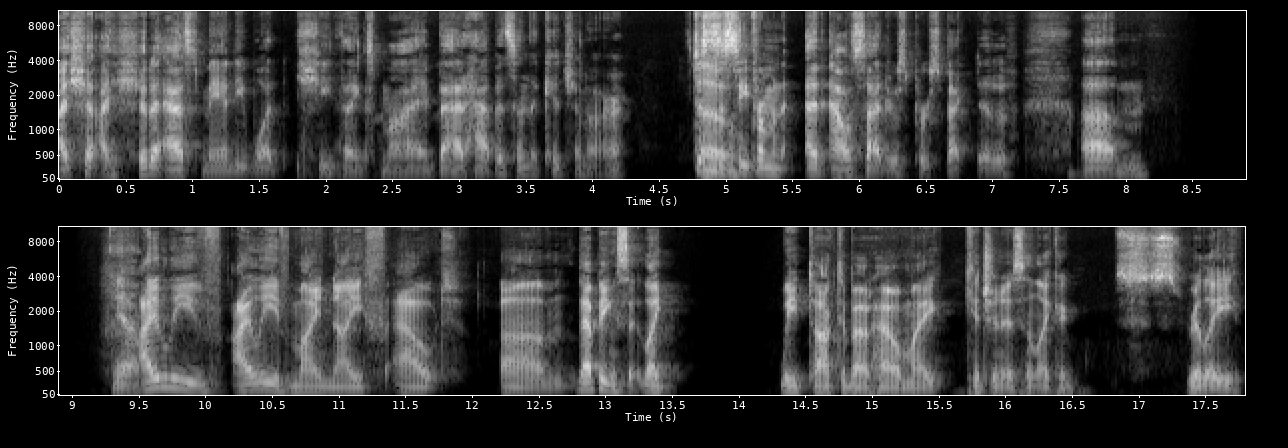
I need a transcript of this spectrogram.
I should I should have asked Mandy what she thinks my bad habits in the kitchen are, just Oh. to see from an, an outsider's perspective. Um, yeah, I leave I leave my knife out. Um, that being said, like we talked about how my kitchen isn't like a really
